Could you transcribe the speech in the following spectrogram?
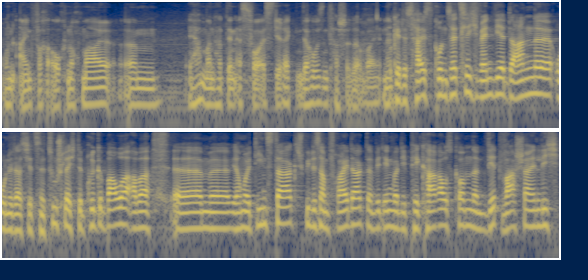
und einfach auch nochmal, ähm, ja, man hat den SVS direkt in der Hosentasche dabei. Ne? Okay, das heißt grundsätzlich, wenn wir dann, äh, ohne dass ich jetzt eine zu schlechte Brücke baue, aber ähm, äh, wir haben heute Dienstag, das Spiel ist am Freitag, dann wird irgendwann die PK rauskommen, dann wird wahrscheinlich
